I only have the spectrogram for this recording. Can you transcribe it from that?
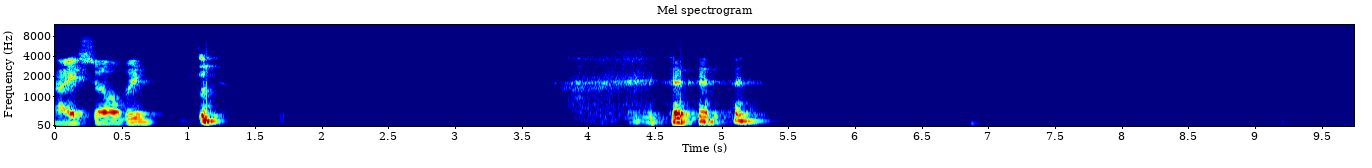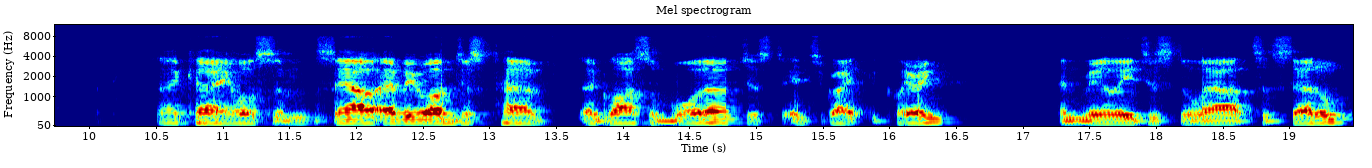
Hey, Shelby. Okay, awesome. So now everyone just have a glass of water just to integrate the clearing and really just allow it to settle.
